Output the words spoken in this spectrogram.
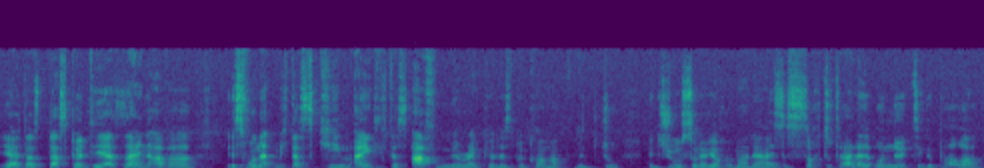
Ja, das, das könnte ja sein, aber es wundert mich, dass Keem eigentlich das Affen Miraculous bekommen hat. Mit, Ju mit Juice oder wie auch immer der heißt. Das ist doch total unnötige Power.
